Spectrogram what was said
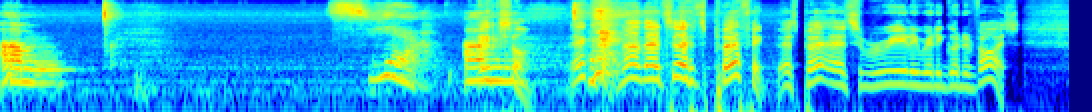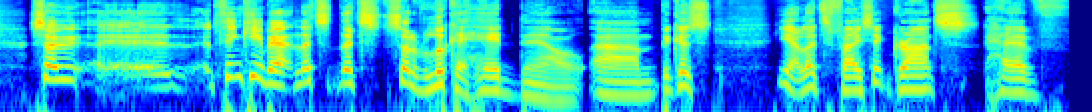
Um, yeah. Um, Excellent. Excellent. No, that's that's perfect. That's per- that's really really good advice. So, uh, thinking about let's let's sort of look ahead now, um, because yeah, let's face it, grants have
